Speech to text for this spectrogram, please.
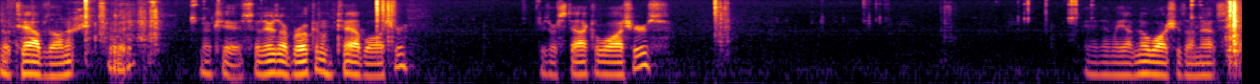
no tabs on it. Right. Okay, so there's our broken tab washer. There's our stack of washers. And then we have no washers on that side.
